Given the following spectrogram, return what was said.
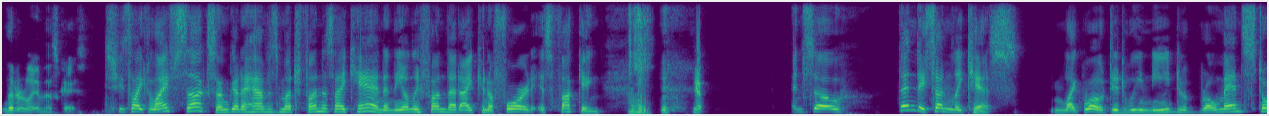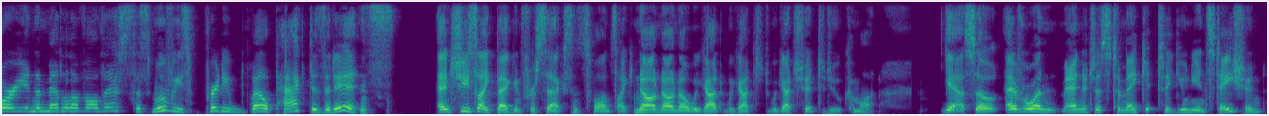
Literally in this case. She's like, life sucks. I'm going to have as much fun as I can. And the only fun that I can afford is fucking. yep. And so then they suddenly kiss. I'm like, whoa, did we need a romance story in the middle of all this? This movie's pretty well packed as it is. And she's like begging for sex, and Swan's like, no, no, no, we got, we got, we got shit to do. Come on. Yeah, so everyone manages to make it to Union Station.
